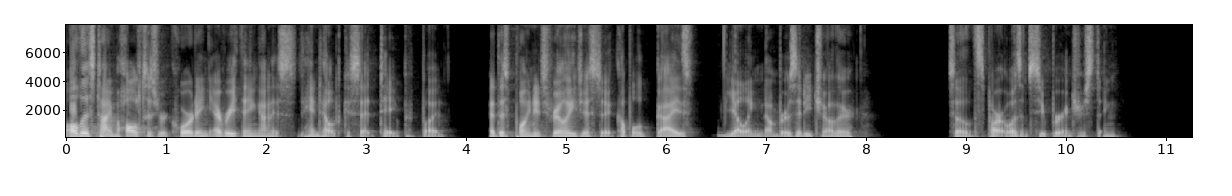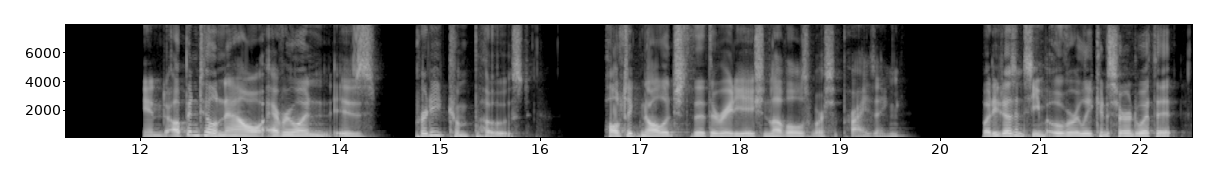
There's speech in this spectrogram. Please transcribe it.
All this time, Halt is recording everything on his handheld cassette tape, but at this point, it's really just a couple guys yelling numbers at each other. So this part wasn't super interesting. And up until now, everyone is pretty composed. Halt acknowledged that the radiation levels were surprising, but he doesn't seem overly concerned with it.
